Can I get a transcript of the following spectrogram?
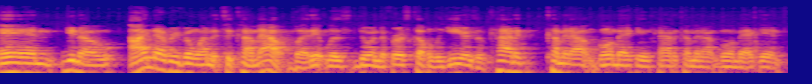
And, you know, I never even wanted to come out, but it was during the first couple of years of kind of coming out, going back in, kind of coming out, going back in.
